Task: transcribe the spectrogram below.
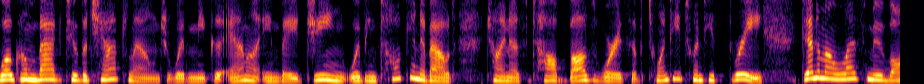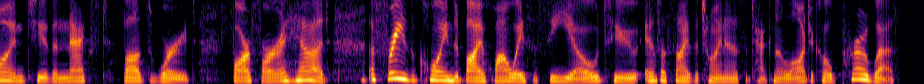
Welcome back to the chat lounge with Mika Anna, in Beijing. We've been talking about China's top buzzwords of 2023. Gentlemen, let's move on to the next buzzword, far, far ahead, a phrase coined by Huawei's CEO to emphasize China's technological progress.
